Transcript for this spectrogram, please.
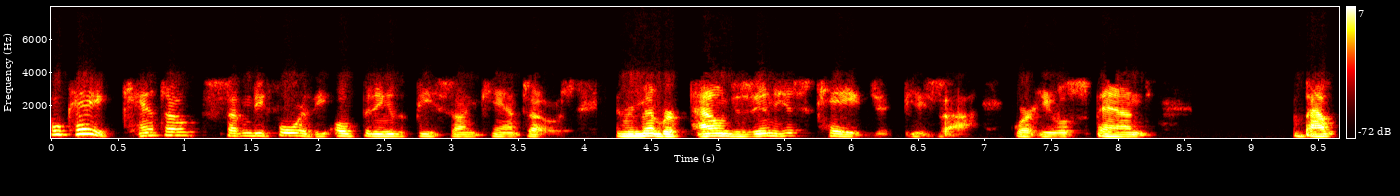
Okay, Canto 74, the opening of the piece on cantos. And remember, Pound is in his cage at Pisa, where he will spend about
